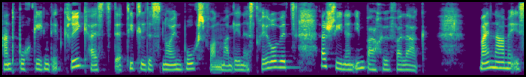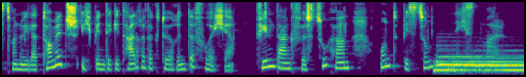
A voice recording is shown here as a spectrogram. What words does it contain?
Handbuch gegen den Krieg heißt der Titel des neuen Buchs von Marlene Strerowitz, erschienen im Bachö Verlag. Mein Name ist Manuela Tomic, ich bin Digitalredakteurin der Furche. Vielen Dank fürs Zuhören und bis zum nächsten Mal.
